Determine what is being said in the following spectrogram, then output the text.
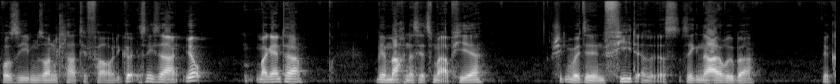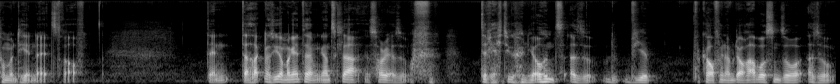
Pro7, Sonnenklar TV, die könnten es nicht sagen, jo, Magenta, wir machen das jetzt mal ab hier, schicken wir bitte den Feed, also das Signal rüber, wir kommentieren da jetzt drauf. Denn da sagt natürlich auch Magenta ganz klar, sorry, also die Rechte gehören ja uns, also wir verkaufen damit auch Abos und so, also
